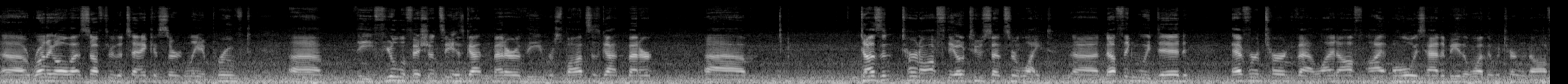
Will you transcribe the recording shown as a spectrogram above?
Uh, running all that stuff through the tank has certainly improved. Um, the fuel efficiency has gotten better. The response has gotten better. Um, doesn't turn off the O2 sensor light. Uh, nothing we did ever turned that light off. I always had to be the one that would turn it off.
